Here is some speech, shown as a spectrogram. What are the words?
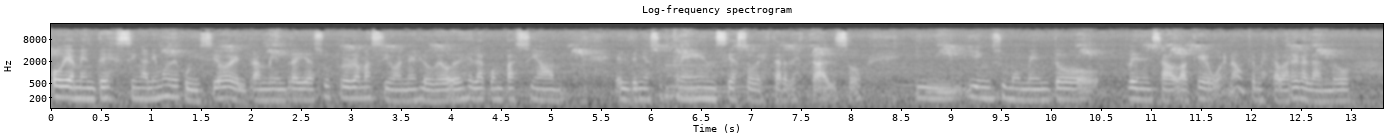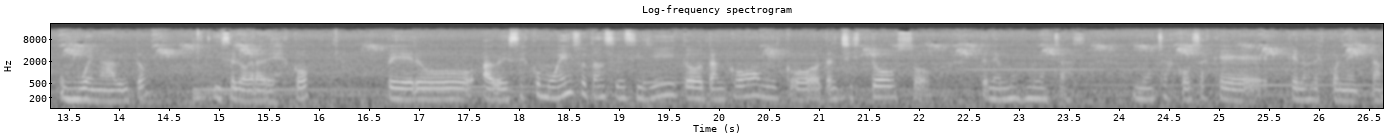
Obviamente sin ánimo de juicio, él también traía sus programaciones, lo veo desde la compasión, él tenía sus creencias sobre estar descalzo y, en su momento pensaba que bueno, que me estaba regalando un buen hábito y se lo agradezco. Pero a veces como eso, tan sencillito, tan cómico, tan chistoso, tenemos muchas, muchas cosas que, nos desconectan,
